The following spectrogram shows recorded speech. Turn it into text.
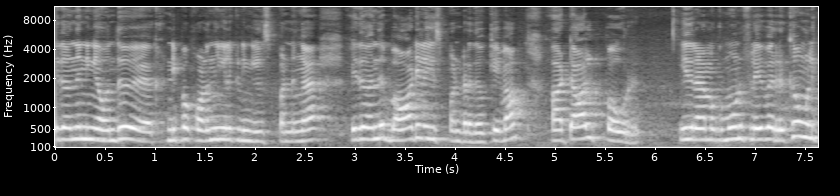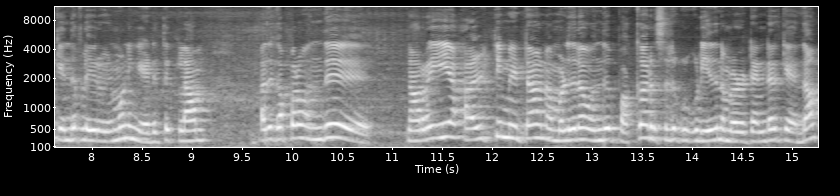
இது வந்து நீங்கள் வந்து கண்டிப்பாக குழந்தைங்களுக்கு நீங்கள் யூஸ் பண்ணுங்கள் இது வந்து பாடியில் யூஸ் பண்ணுறது ஓகேவா டால்க் பவுட்ரு இதில் நமக்கு மூணு ஃப்ளேவர் இருக்குது உங்களுக்கு எந்த ஃப்ளேவர் வேணுமோ நீங்கள் எடுத்துக்கலாம். அதுக்கப்புறம் வந்து நிறைய அல்டிமேட்டாக நம்ம இதில் வந்து பக்கா ரிசல்ட் கொடுக்கக்கூடியது நம்மளோட டெண்டர் கேர் தான்.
